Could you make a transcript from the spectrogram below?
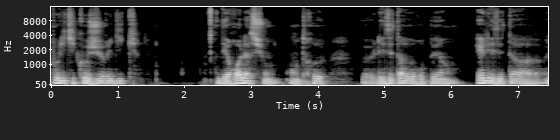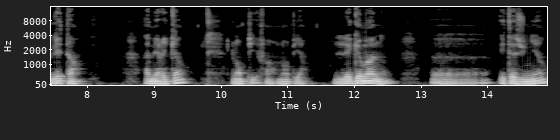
politico-juridique des relations entre euh, les États européens et les États, l'État américain, l'empire, enfin l'empire, l'hégémone euh, états-unien,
